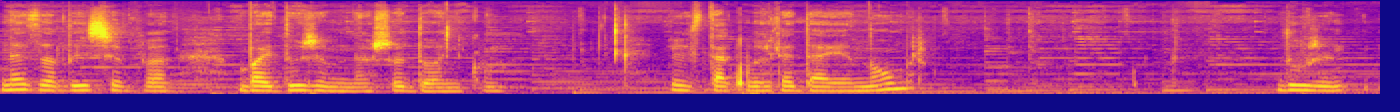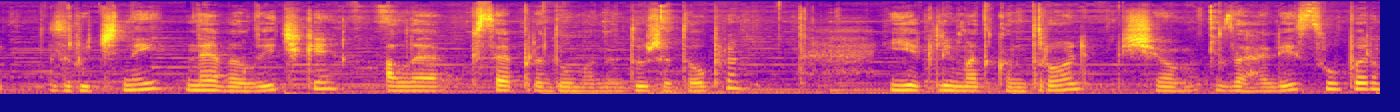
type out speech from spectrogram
не залишив байдужим нашу доньку. І ось так виглядає номер. Дуже зручний, невеличкий, але все придумано дуже добре. Є клімат-контроль, що взагалі супер.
